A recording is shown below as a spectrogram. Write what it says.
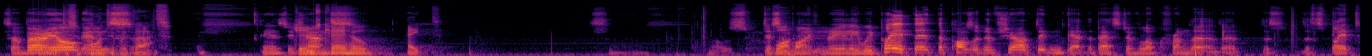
So He'll Barry be disappointed Hawkins, with that. here's your James chance. Cahill, 8. That was disappointing, really. We played the, the positive shot, didn't get the best of luck from the, the, the, the split.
